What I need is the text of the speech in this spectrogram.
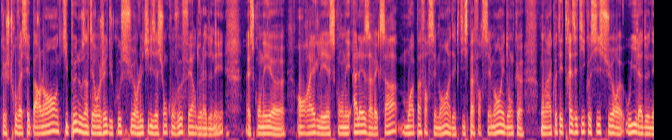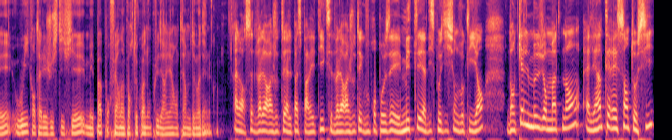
que je trouve assez parlant qui peut nous interroger du coup sur l'utilisation qu'on veut faire de la donnée. Est-ce qu'on est en règle et est-ce qu'on est à l'aise avec ça? Moi pas forcément, Adactis pas forcément. Et donc on a un côté très éthique aussi sur oui la donnée, oui quand elle est justifiée, mais pas pour faire n'importe quoi non plus derrière en termes de modèle. Alors, cette valeur ajoutée, elle passe par l'éthique, cette valeur ajoutée que vous proposez et mettez à disposition de vos clients. Dans quelle mesure maintenant elle est intéressante aussi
